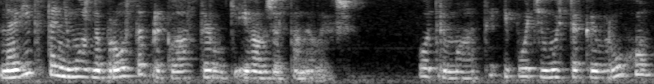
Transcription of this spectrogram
на відстані, можна просто прикласти руки, і вам вже стане легше. Потримати, і потім ось таким рухом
